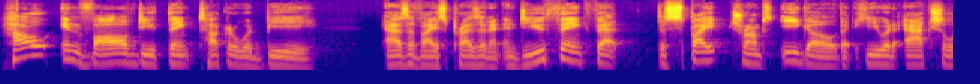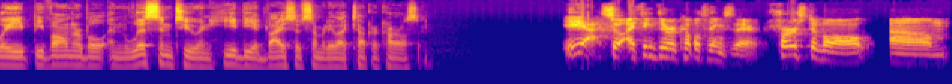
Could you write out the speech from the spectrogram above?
How involved do you think Tucker would be as a vice president? And do you think that despite Trump's ego, that he would actually be vulnerable and listen to and heed the advice of somebody like Tucker Carlson? Yeah, so I think there are a couple things there. First of all, um,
